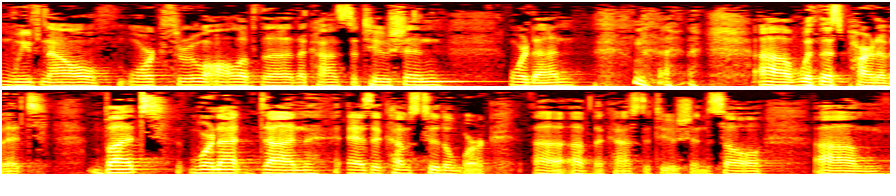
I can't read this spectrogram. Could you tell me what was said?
we've now worked through all of the, the Constitution. We're done uh, with this part of it. But we're not done as it comes to the work uh, of the Constitution. So um,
